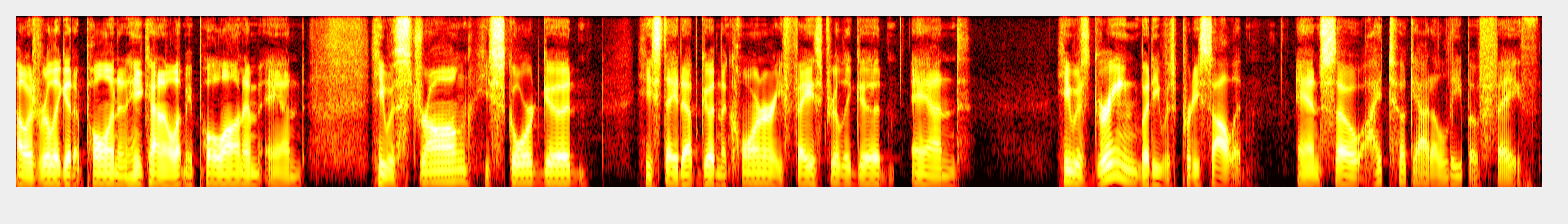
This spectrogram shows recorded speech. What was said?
I was really good at pulling, and he kind of let me pull on him. And he was strong. He scored good. He stayed up good in the corner. He faced really good, and he was green, but he was pretty solid. And so I took out a leap of faith.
